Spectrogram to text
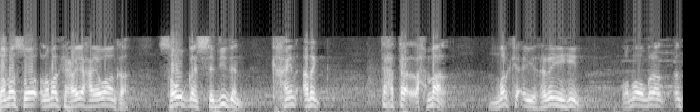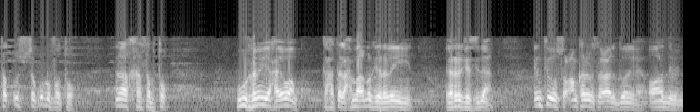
lama soo lama kaxeeyo xayawaanka. Sawqan shadiidan kaxayn adag taxta alaxmaal marka ay raran yihiin lama ogolaad intaad usha ku dhufato inaad khasabto. Wuu raran yahay xayawaanku taxta alaxmaal markay raran yihiin ee rarka sidaan. Intii uu socon kara inu la doonaya oona dhibin.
